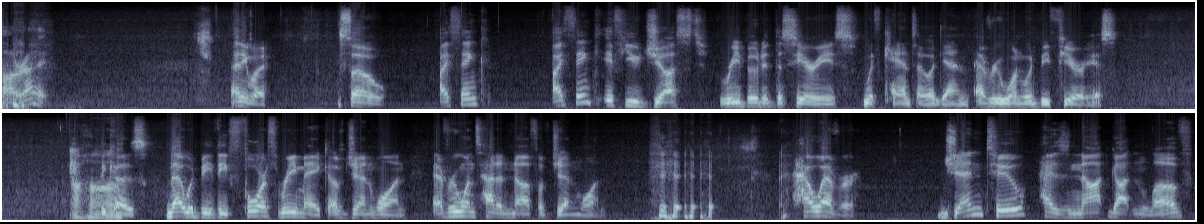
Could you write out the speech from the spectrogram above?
All right. Anyway, so I think I think if you just rebooted the series with Kanto again, everyone would be furious. Uh huh. because that would be the fourth remake of Gen 1. Everyone's had enough of Gen 1. However, Gen 2 has not gotten love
